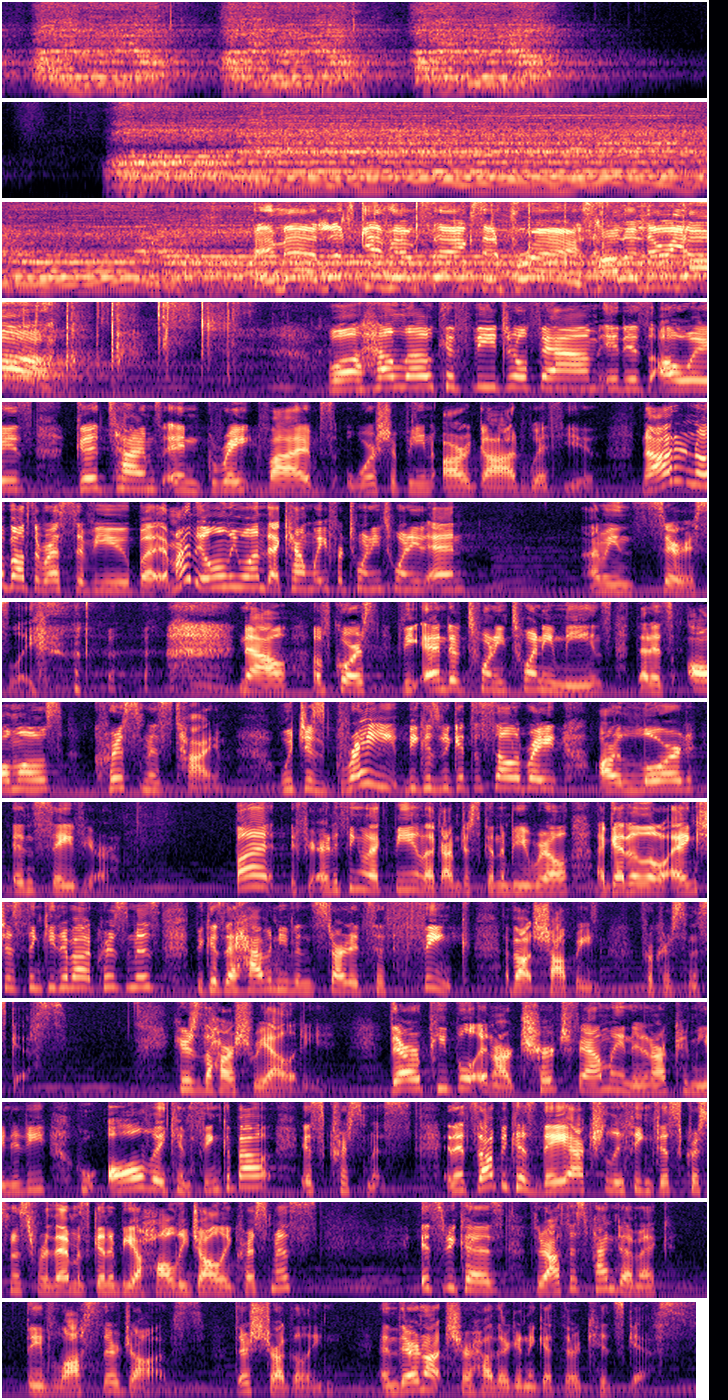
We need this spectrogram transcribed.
Praise. Hallelujah. Well, hello, Cathedral fam. It is always good times and great vibes worshiping our God with you. Now, I don't know about the rest of you, but am I the only one that can't wait for 2020 to end? I mean, seriously. now, of course, the end of 2020 means that it's almost Christmas time, which is great because we get to celebrate our Lord and Savior. But if you're anything like me, like I'm just gonna be real, I get a little anxious thinking about Christmas because I haven't even started to think about shopping for Christmas gifts. Here's the harsh reality There are people in our church family and in our community who all they can think about is Christmas. And it's not because they actually think this Christmas for them is going to be a holly jolly Christmas. It's because throughout this pandemic, they've lost their jobs, they're struggling, and they're not sure how they're going to get their kids gifts.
